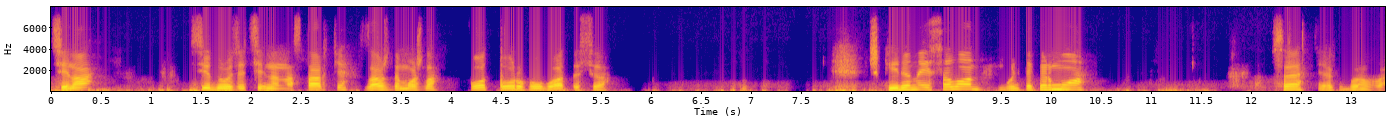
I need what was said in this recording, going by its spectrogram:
Ціна. Всі друзі, ціни на старті. Завжди можна поторгуватися. Шкіряний салон, мультикермо. Все як BMW.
